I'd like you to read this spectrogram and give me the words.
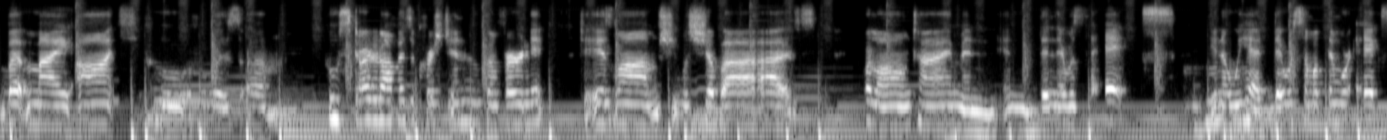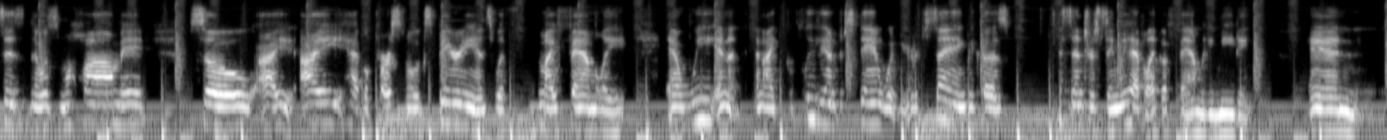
But my aunt, who who was um, who started off as a Christian, who converted to Islam. She was Shabazz for a long time, and and then there was the X. Mm-hmm. You know, we had there were some of them were X's. There was Muhammad. So I I have a personal experience with my family, and we and and I completely understand what you're saying because it's interesting. We have like a family meeting, and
